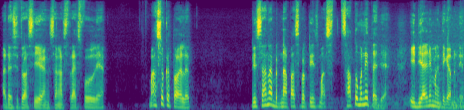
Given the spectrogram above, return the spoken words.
ada situasi yang sangat stressful ya, masuk ke toilet, di sana bernapas seperti ini cuma satu menit aja, idealnya memang tiga menit.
